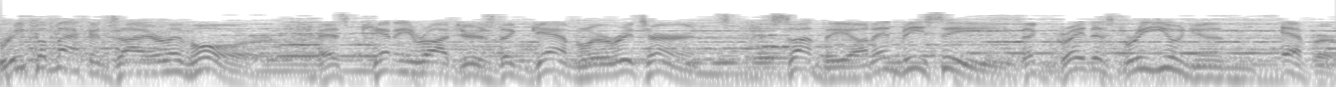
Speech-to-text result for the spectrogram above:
Reba McEntire, and more as Kenny Rogers the Gambler returns Sunday on NBC, the greatest reunion ever.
